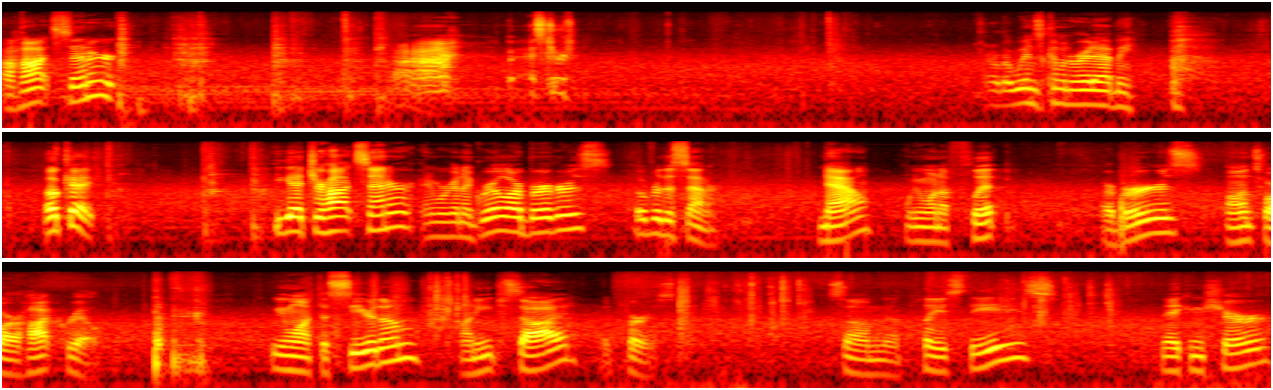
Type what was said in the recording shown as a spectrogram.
a hot center. Ah, bastard. Oh, the wind's coming right at me. Okay. You got your hot center, and we're to grill our burgers over the center. Now, we want to flip our burgers onto our hot grill. We want to sear them on each side at first. So I'm to place these, making sure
